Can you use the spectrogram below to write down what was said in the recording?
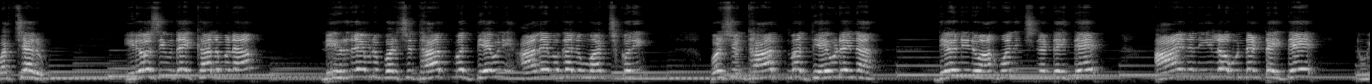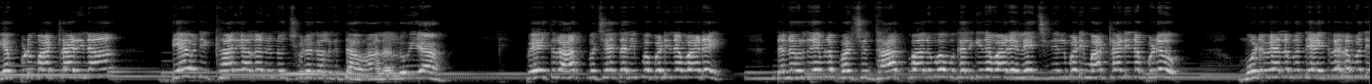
పరిచారు. ఈరోజు ఉదయ కాలమున నీ హృదయమును పరిశుద్ధాత్మ దేవుని ఆలయముగా నువ్వు మార్చుకొని పరిశుద్ధాత్మ దేవుడైన దేవుని నువ్వు ఆహ్వానించినట్టయితే ఆయన నీలో ఉన్నట్టయితే నువ్వు ఎప్పుడు మాట్లాడినా దేవుని కార్యాలను నువ్వు చూడగలుగుతావు. హల్లెలూయా. పేతురు ఆత్మ చేత నింపబడిన వాడే తన హృదయంలో పరిశుద్ధాత్మ అనుభవం కలిగిన వాడే లేచి నిలబడి మాట్లాడినప్పుడు మూడు వేల మంది ఐదు వేల మంది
